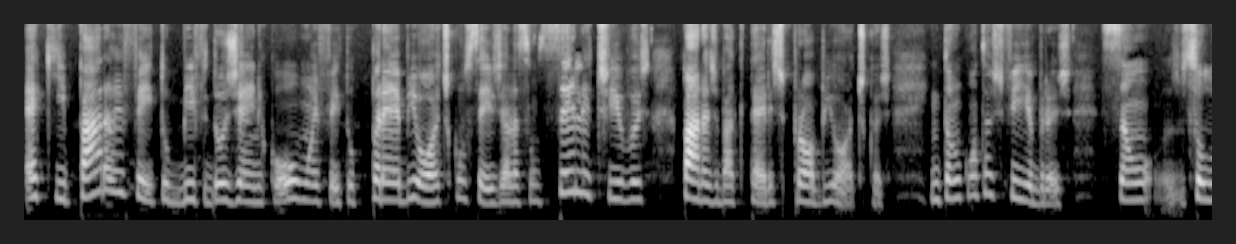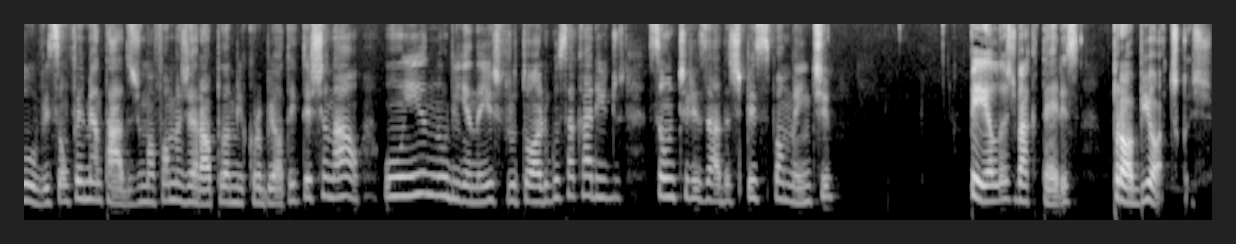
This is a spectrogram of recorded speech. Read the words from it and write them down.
é que, para o efeito bifidogênico ou um efeito pré-biótico, ou seja, elas são seletivas para as bactérias probióticas. Então, enquanto as fibras são solúveis, são fermentadas de uma forma geral pela microbiota intestinal, o inulina e os frutóligos-sacarídeos são utilizadas principalmente pelas bactérias probióticas.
